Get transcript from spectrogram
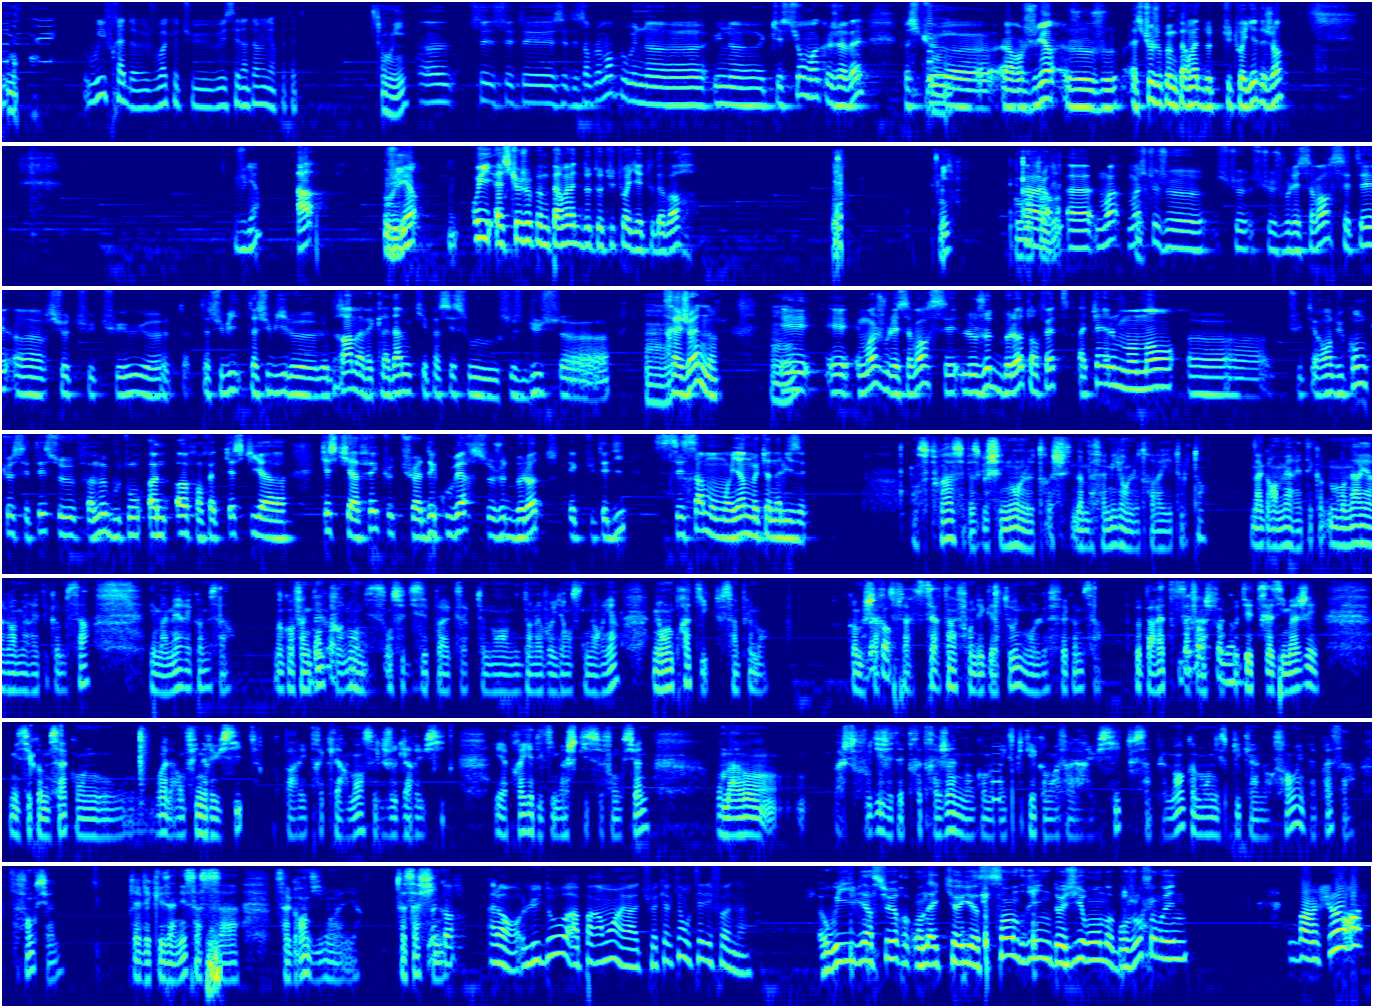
oui, Fred, je vois que tu veux essayer d'intervenir peut-être. oui. Euh, C'était simplement pour une, euh, une question moi que j'avais parce que euh, alors Julien, je, je, est-ce que je peux me permettre de te tutoyer déjà? Julien? Ah, Oui. Julien. Oui. Oui, est-ce que je peux me permettre de te tutoyer tout d'abord Vous Alors, euh, moi, moi Oui. ce, que je, ce, que, ce que je voulais savoir, c'était euh, parce que tu, tu as eu, euh, t'as subi, t'as subi le, le drame avec la dame qui est passée sous, sous ce bus euh, Mhm, très jeune. Mhm. Et, et- et moi, je voulais savoir, c'est le jeu de belote, en fait, à quel moment euh, tu t'es rendu compte que c'était ce fameux bouton on-off, en fait? Qu'est-ce qui, a, qu'est-ce qui a fait que tu as découvert ce jeu de belote et que tu t'es dit, c'est ça mon moyen de me canaliser? En soi, c'est parce que chez nous, on le tra- chez- dans ma famille, on le travaillait tout le temps. Ma grand-mère était comme, mon arrière-grand-mère était comme ça, et ma mère est comme ça. Donc en fin de compte, pour nous, on, dis- on se disait pas exactement ni dans la voyance ni dans rien, mais on le pratique tout simplement. Comme certains font des gâteaux, nous on le fait comme ça. Ça peut paraître, ça un côté très imagé, mais c'est comme ça qu'on nous, voilà, on fait une réussite. Pour parler très clairement, c'est le jeu de la réussite. Et après, il y a des images qui se fonctionnent. On m'a, on- bah, je vous dis, j'étais très très jeune, donc on m'a expliqué comment faire la réussite, tout simplement, comme on explique à un enfant, et puis après ça, ça fonctionne. Puis avec les années, ça, ça, ça grandit, on va dire. Ça s'affine. D'accord. Alors, Ludo, apparemment, euh, tu as quelqu'un au téléphone. Oui, bien sûr, on accueille Sandrine de Gironde. Bonjour Sandrine. Bonjour.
